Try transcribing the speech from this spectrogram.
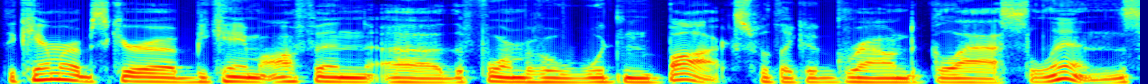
The camera obscura became often uh, the form of a wooden box with like a ground glass lens,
